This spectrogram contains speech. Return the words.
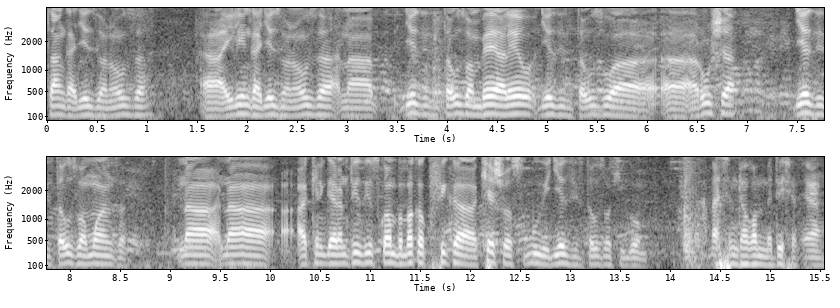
Tanga jezi wanauza, uh, Ilinga jezi wanauza, na jezi zitauzwa Mbeya leo, jezi zitauzwa uh, Arusha, jezi zitauzwa Mwanza na, na akinigarantii this kwamba mpaka kufika kesho asubuhi jezi zitauzwa Kigoma. Basi mtakuwa mmetisha sana. Yeah.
